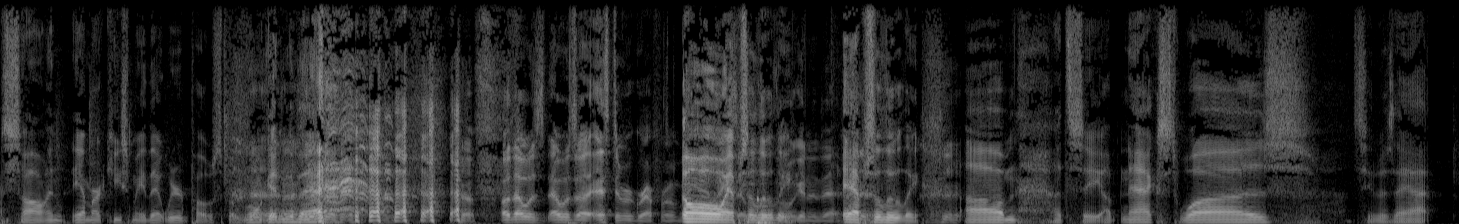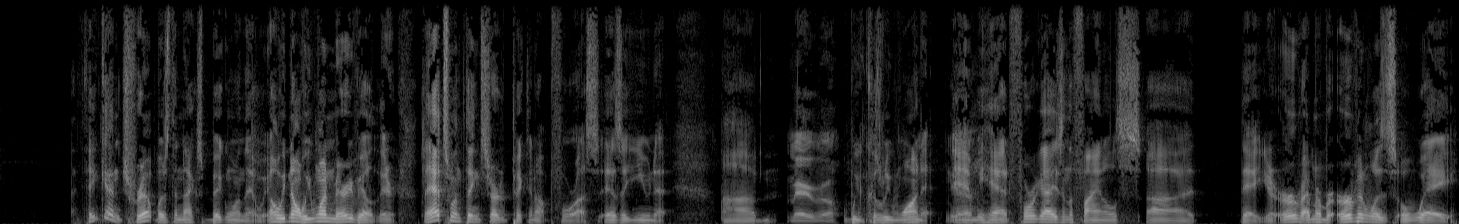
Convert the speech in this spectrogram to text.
So and yeah, Marquise made that weird post, but we won't get into that. Oh, that was that was an instant regret for him. Oh, Like I said, we- absolutely. We won't get into that. Absolutely. Um, let's see. Up next was let's see, was that? I think on trip was the next big one that we. Oh no, we won Maryvale there. That's when things started picking up for us as a unit. Um, Maryvale. we because we won it, Yeah. and we had four guys in the finals uh, that year. Irv, I remember Irvin was away,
